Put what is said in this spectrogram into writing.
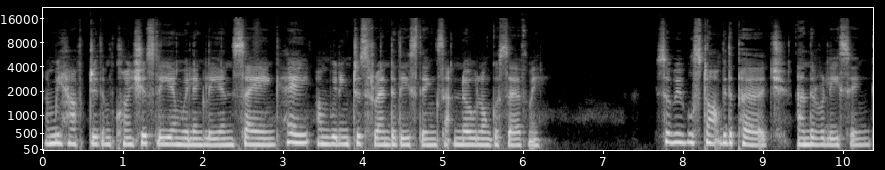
And we have to do them consciously and willingly and saying, hey, I'm willing to surrender these things that no longer serve me. So we will start with the purge and the releasing.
